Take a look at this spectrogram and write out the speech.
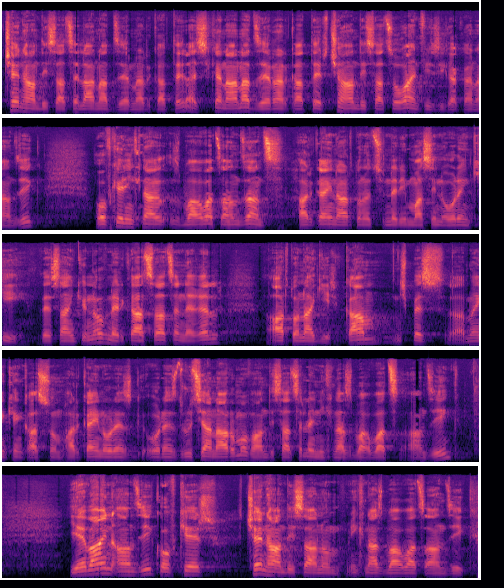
չեն հանդիսացել անհատ ձեռնարկատեր, այսինքն անհատ ձեռնարկատեր չհանդիսացող այն ֆիզիկական անձիկ, ովքեր ինքնազբաղված անձանց հարկային արտոնությունների մասին օրենքի տեսանկյունով ներկայացված են եղել արտոնագիր կամ ինչպես մենք ենք ասում հարկային օրենսդրության առումով հանդիսացել են ինքնազբաղված անձինք եւ այն անձիկ, ովքեր չեն հանդիսանում ինքնազբաղված անձիկ,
